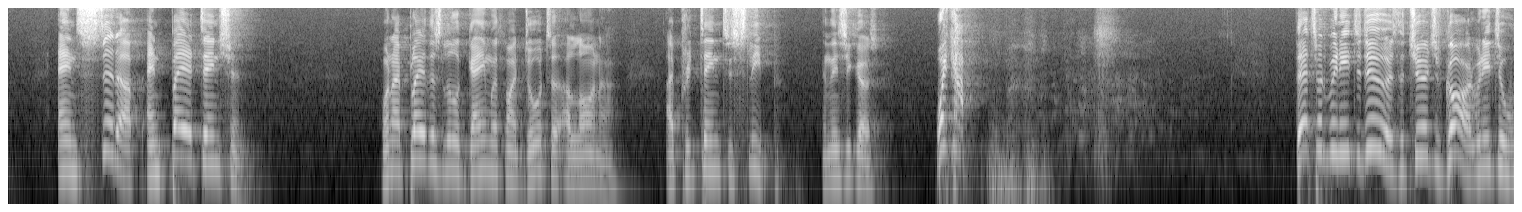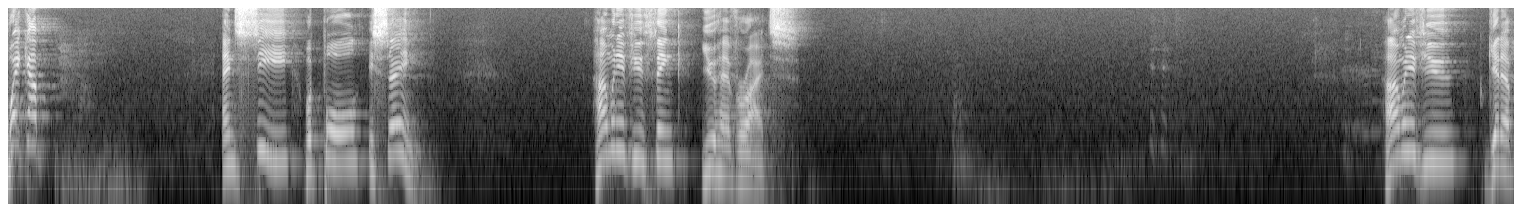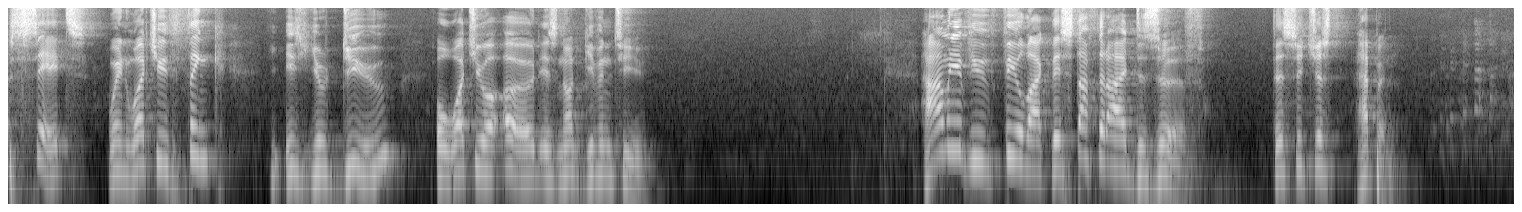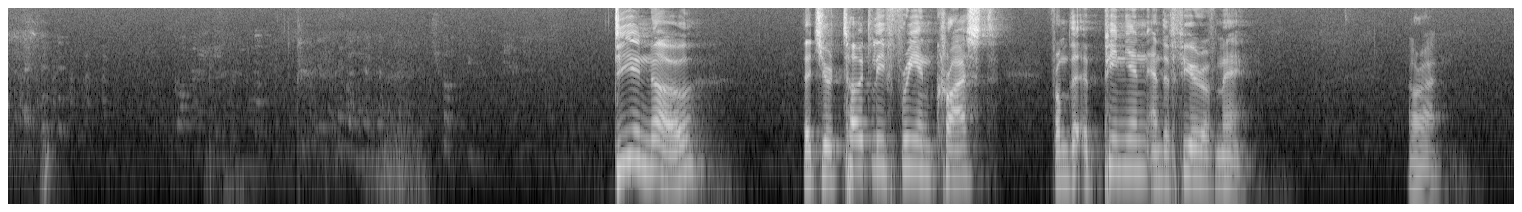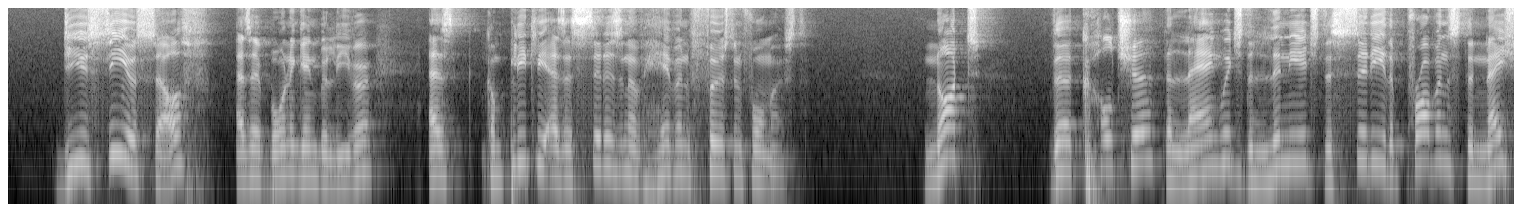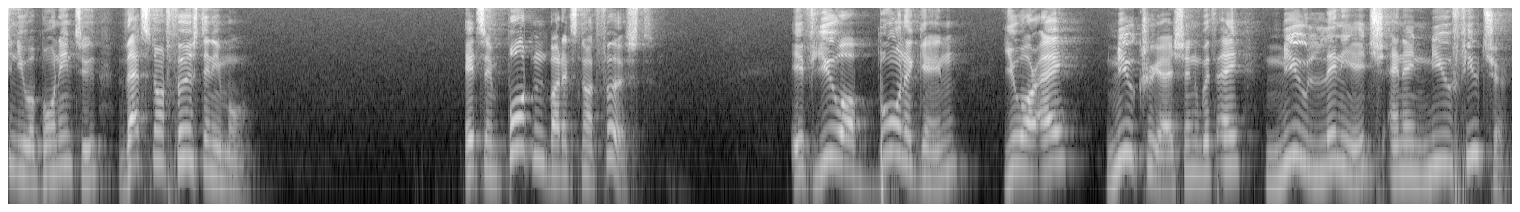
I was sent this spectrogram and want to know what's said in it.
and sit up and pay attention. When I play this little game with my daughter Alana, I pretend to sleep. And then she goes, Wake up! That's what we need to do as the church of God. We need to wake up and see what Paul is saying. How many of you think you have rights? How many of you get upset when what you think is your due or what you are owed is not given to you? How many of you feel like there's stuff that I deserve? This should just happen. Do you know that you're totally free in Christ from the opinion and the fear of man? All right. Do you see yourself as a born again believer as completely as a citizen of heaven first and foremost? Not the culture, the language, the lineage, the city, the province, the nation you were born into, that's not first anymore. It's important, but it's not first. If you are born again, you are a new creation with a new lineage and a new future.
